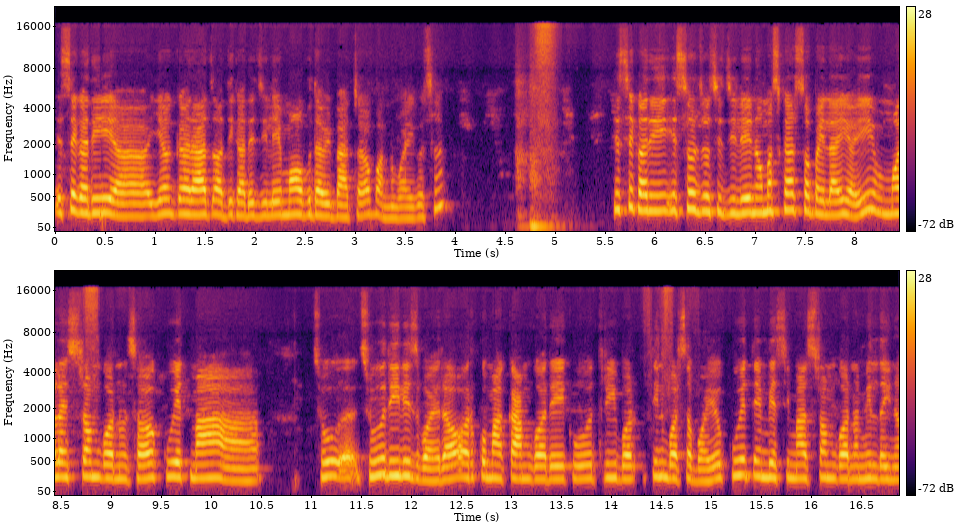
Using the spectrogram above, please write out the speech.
यसै गरी यज्ञराज अधिकारीजीले म अबुधाबीबाट भन्नुभएको छ। त्यसै गरी ईश्वर जोशीजीले नमस्कार सबैलाई है मलाई श्रम गर्नु छ कुवेतमा छु छु रिलिज भएर अर्कोमा काम गरेको थ्री वर तिन वर्ष भयो कुवेत एम्बेसीमा श्रम गर्न मिल्दैन।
